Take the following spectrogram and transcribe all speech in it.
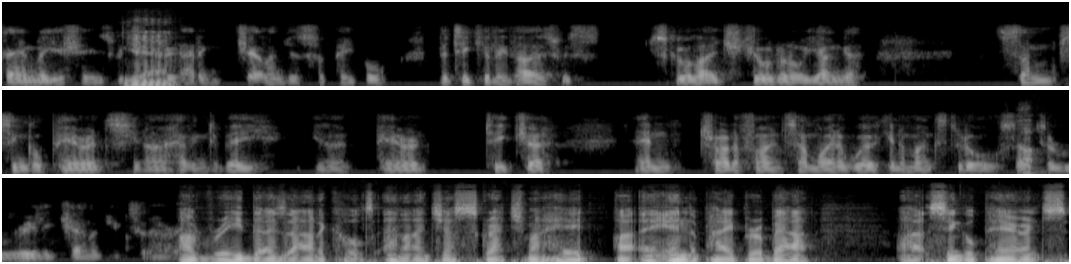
family issues, which yeah. are creating challenges for people, particularly those with school-age children or younger. Some single parents, you know, having to be, you know, parent, teacher, and try to find some way to work in amongst it all. So it's a really challenging scenario. I read those articles and I just scratch my head uh, in the paper about uh, single parents,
